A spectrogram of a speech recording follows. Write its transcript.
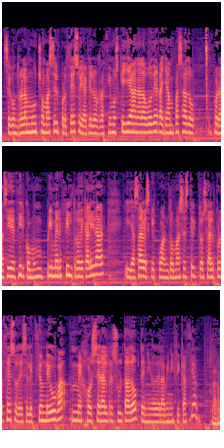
se controla mucho más el proceso, ya que los racimos que llegan a la bodega ya han pasado, por así decir, como un primer filtro de calidad y ya sabes que cuanto más estricto sea el proceso de selección de uva, mejor será el resultado obtenido de la vinificación. Claro.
